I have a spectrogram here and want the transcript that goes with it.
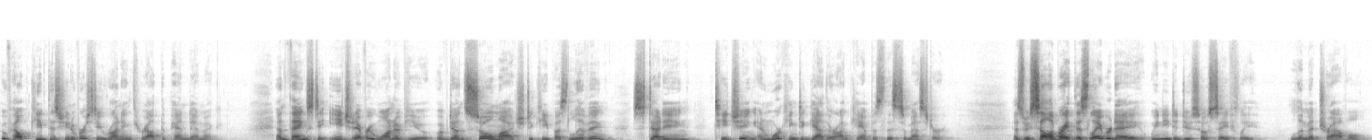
who've helped keep this university running throughout the pandemic. And thanks to each and every one of you who have done so much to keep us living, studying, teaching, and working together on campus this semester. As we celebrate this Labor Day, we need to do so safely. Limit travel,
